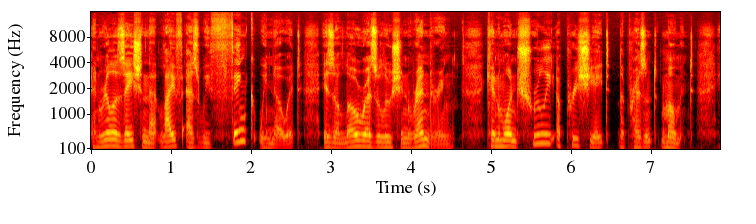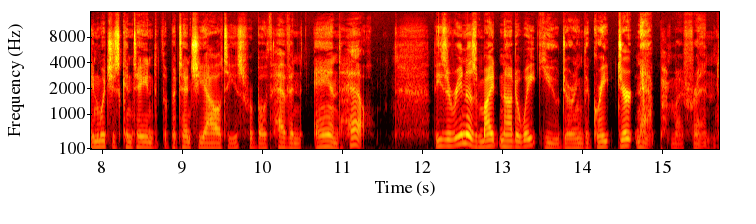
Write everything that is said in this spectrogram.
and realization that life as we think we know it is a low resolution rendering can one truly appreciate the present moment, in which is contained the potentialities for both heaven and hell. These arenas might not await you during the great dirt nap, my friend.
